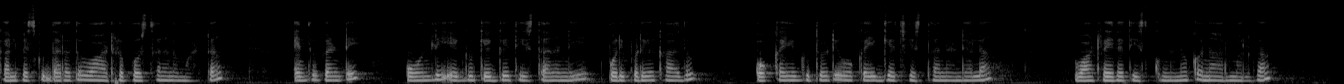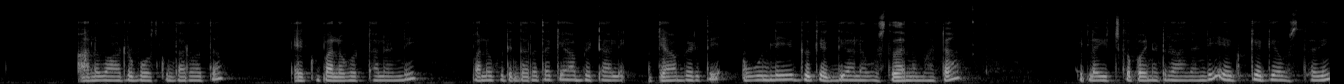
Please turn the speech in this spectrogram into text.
కలిపేసుకున్న తర్వాత వాటర్ పోస్తానన్నమాట. ఎందుకంటే ఓన్లీ ఎగ్గుకి ఎగ్గే తీస్తానండి. పొడి పొడిగా కాదు. ఒక్క ఎగ్గుతోటి ఒక ఎగ్గే చేస్తానండి అలా. వాటర్ అయితే తీసుకున్నాను ఒక నార్మల్గా. అలా వాటర్ పోసుకున్న తర్వాత ఎగ్ పలగొట్టాలండి. పలగొట్టిన తర్వాత క్యాబ్ పెట్టాలి. క్యాబ్ పెడితే ఓన్లీ ఎగ్గుకి ఎగ్గే అలా వస్తుంది అన్నమాట ఇట్లా ఇచ్చుకపోయినట్టు రాదండి. ఎగ్గుకి ఎగ్గే వస్తుంది.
